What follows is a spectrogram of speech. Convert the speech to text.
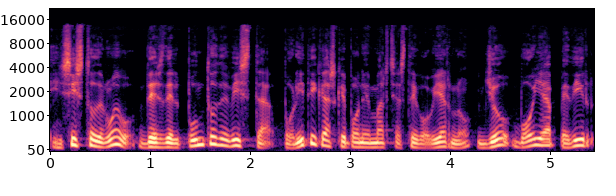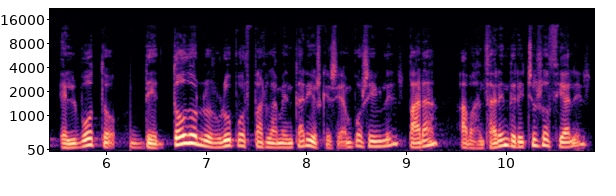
insisto de nuevo, desde el punto de vista políticas que pone en marcha este gobierno, yo voy a pedir el voto de todos los grupos parlamentarios que sean posibles para avanzar en derechos sociales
